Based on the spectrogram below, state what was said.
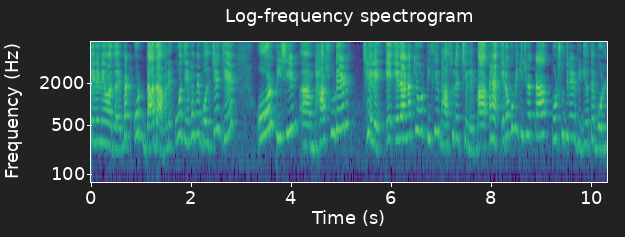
মেনে নেওয়া যায়। বাট ওর দাদা মানে ও যেভাবে বলছে যে ওর পিসির ভাসুরের ছেলে এরা নাকি ওর পিসির ভাসুরের ছেলে বা হ্যাঁ এরকমই কিছু একটা পরশু দিনের ভিডিওতে বলল।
